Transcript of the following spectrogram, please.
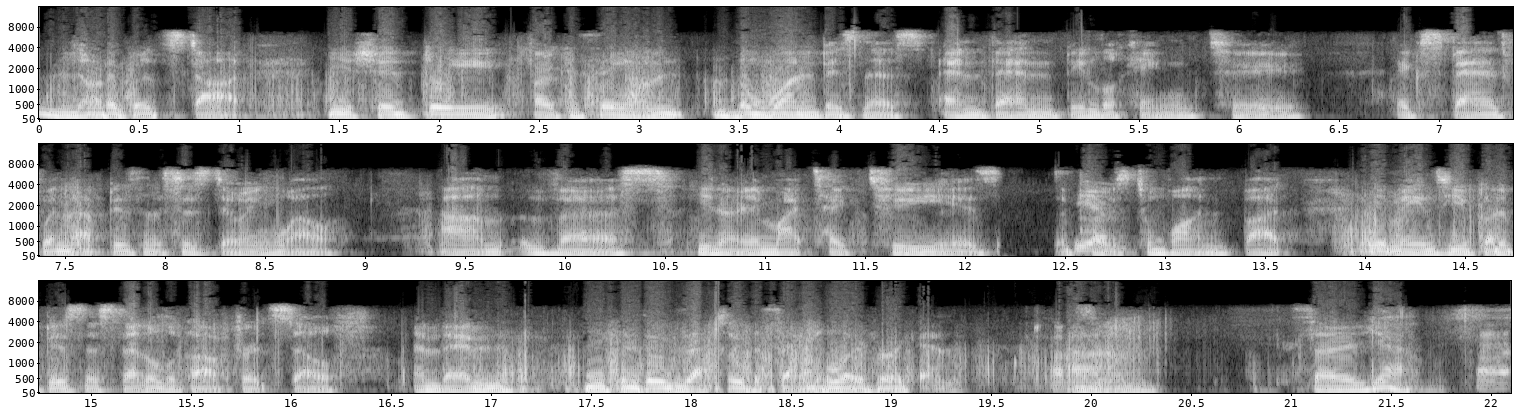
not a good start. You should be focusing on the one business and then be looking to expand when that business is doing well. Um, versus, you know, it might take two years opposed to one, but it means you've got a business that'll look after itself, and then you can do exactly the same all over again. Um, so yeah, Uh,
